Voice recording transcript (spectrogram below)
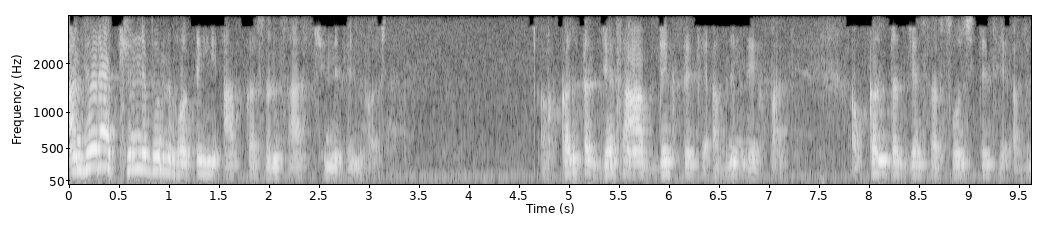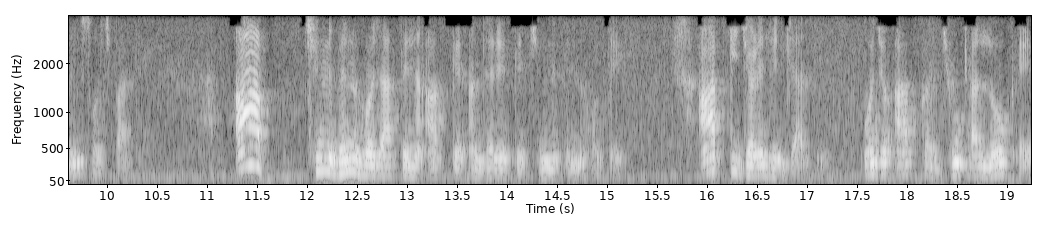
अंधेरा छिन्न भिन्न होते ही आपका संसार छिन्न भिन्न हो जाता और कल तक जैसा आप देखते थे, अब नहीं देख पाते। और कल तक जैसा सोचते थे, अब नहीं सोच पाते। आप छिन्न भिन्न हो जाते हैं, आपके अंधेरे के छिन्न भिन्न होते ही। आपकी जड़ें हिल जाती वो जो आपका झूठा लोक है,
